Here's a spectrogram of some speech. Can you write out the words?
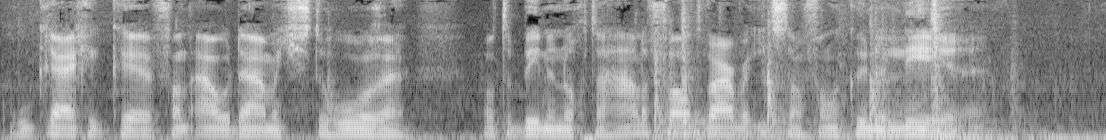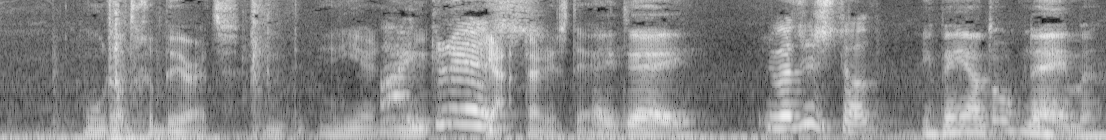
Hoe krijg ik van oude dametjes te horen wat er binnen nog te halen valt, waar we iets dan van kunnen leren. Hoe dat gebeurt. Hier, Hi, Chris. Ja, daar is D. Hey D. Wat is dat? Ik ben je aan het opnemen.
